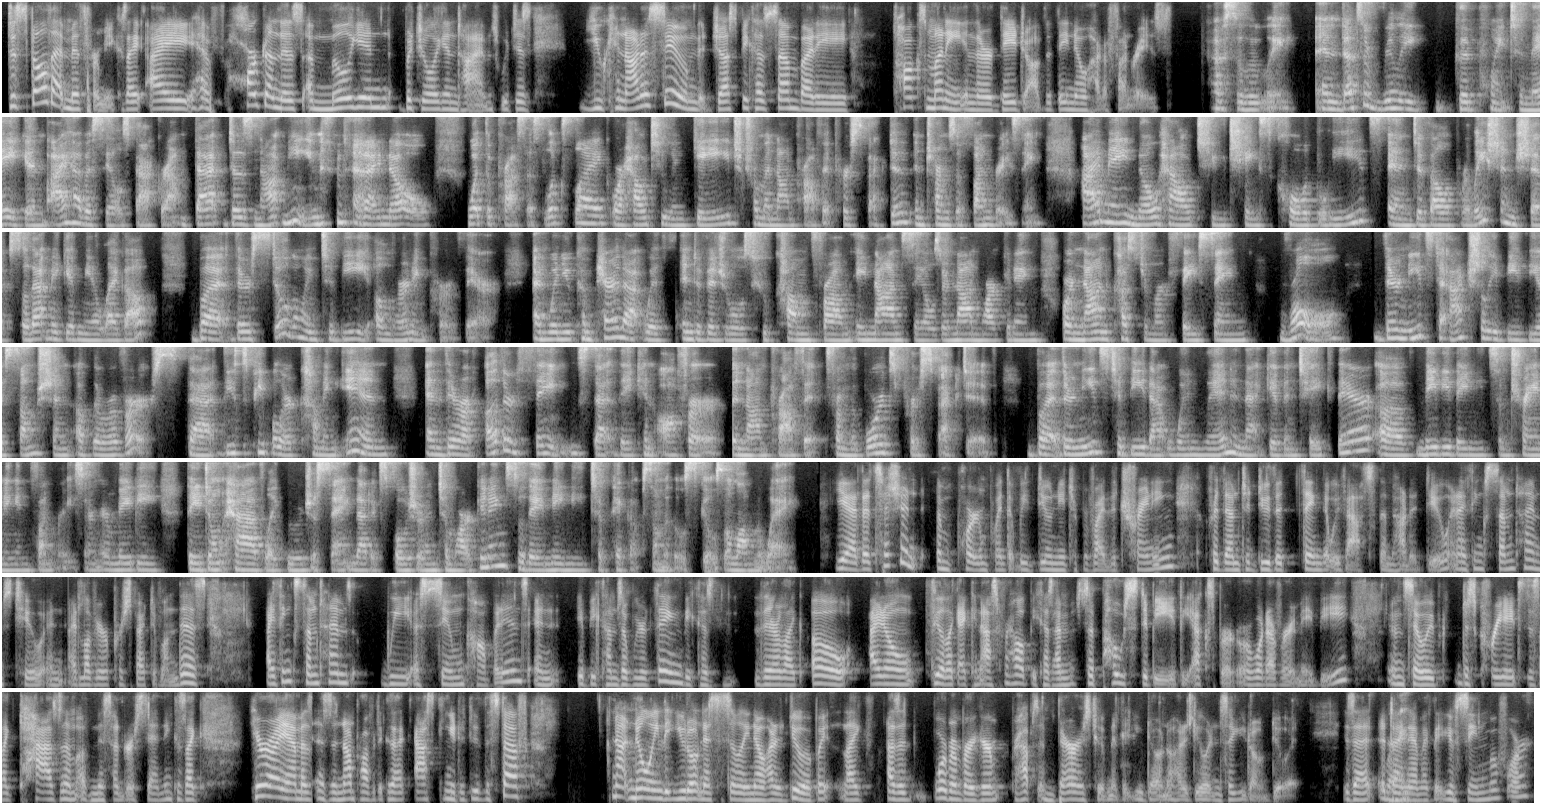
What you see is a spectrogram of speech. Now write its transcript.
Dispel that myth for me because I, I have harped on this a million bajillion times, which is you cannot assume that just because somebody talks money in their day job that they know how to fundraise. Absolutely. And that's a really good point to make. And I have a sales background. That does not mean that I know what the process looks like or how to engage from a nonprofit perspective in terms of fundraising. I may know how to chase cold leads and develop relationships. So that may give me a leg up, but there's still going to be a learning curve there. And when you compare that with individuals who come from a non sales or non marketing or non customer facing role, there needs to actually be the assumption of the reverse that these people are coming in and there are other things that they can offer the nonprofit from the board's perspective but there needs to be that win-win and that give and take there of maybe they need some training in fundraising or maybe they don't have like we were just saying that exposure into marketing so they may need to pick up some of those skills along the way yeah, that's such an important point that we do need to provide the training for them to do the thing that we've asked them how to do. And I think sometimes, too, and I'd love your perspective on this, I think sometimes we assume competence and it becomes a weird thing because they're like, oh, I don't feel like I can ask for help because I'm supposed to be the expert or whatever it may be. And so it just creates this like chasm of misunderstanding because, like, here I am as, as a nonprofit exec asking you to do the stuff not knowing that you don't necessarily know how to do it, but like as a board member, you're perhaps embarrassed to admit that you don't know how to do it. And so you don't do it. Is that a right. dynamic that you've seen before?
